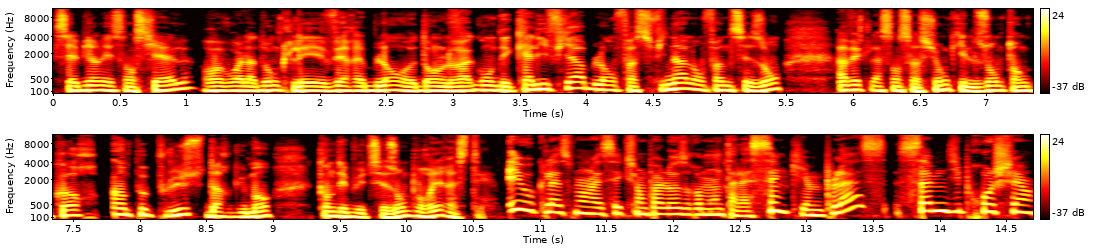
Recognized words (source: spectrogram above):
c'est bien l'essentiel. Revoilà donc les verts et blancs dans le wagon des qualifiables en phase finale en fin de saison, avec la sensation qu'ils ont encore un peu plus d'arguments qu'en début de saison pour y rester. Et au classement, la section Paloise remonte à la cinquième place. Samedi prochain,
